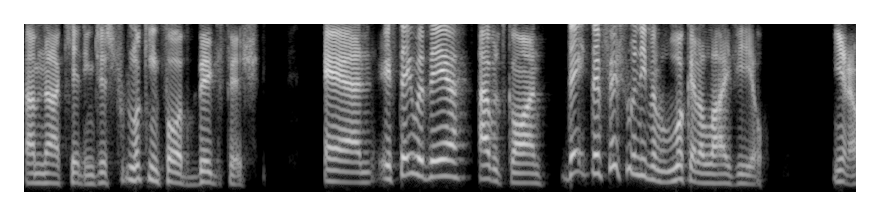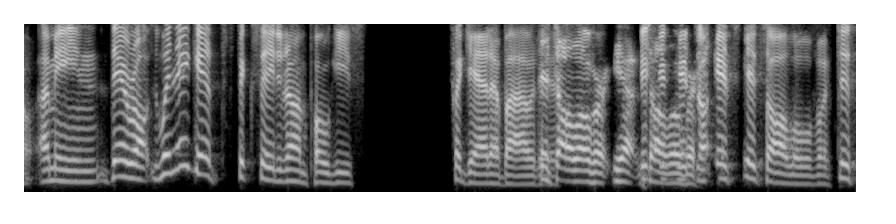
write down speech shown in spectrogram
i'm not kidding just looking for a big fish. And if they were there i was gone. They the fish wouldn't even look at a live eel. You know i mean they're all when they get fixated on pogies forget about it It's all over. Yeah, it's It- all it- over. It's, it's it's all over. Just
